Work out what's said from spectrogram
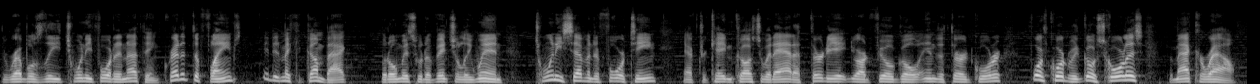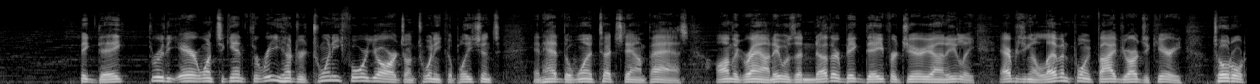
The Rebels lead 24 to nothing. Credit the Flames; they did make a comeback, but Ole Miss would eventually win 27 to 14 after Caden Costa would add a 38-yard field goal in the third quarter. Fourth quarter would go scoreless, but Matt Corral, big day through the air once again, 324 yards on 20 completions, and had the one touchdown pass on the ground. It was another big day for Jerrion Ealy, averaging 11.5 yards a carry, totaled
